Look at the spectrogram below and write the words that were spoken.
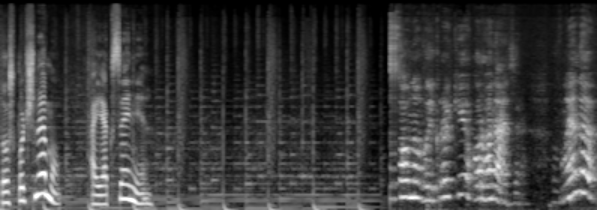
Тож почнемо. А я Ксенія. Стосовно викройки органайзера. В мене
